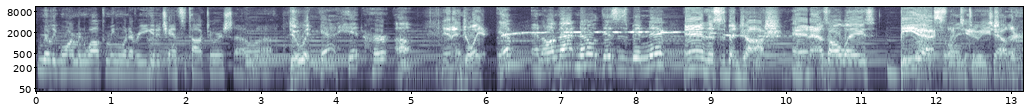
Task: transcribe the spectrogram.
really warm and welcoming whenever you get a chance to talk to her. So, uh, Do it yeah, hit her up. and enjoy it. Yep. And on that note, this has been Nick. And this has been Josh. And as always, be, excellent, to, each other.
